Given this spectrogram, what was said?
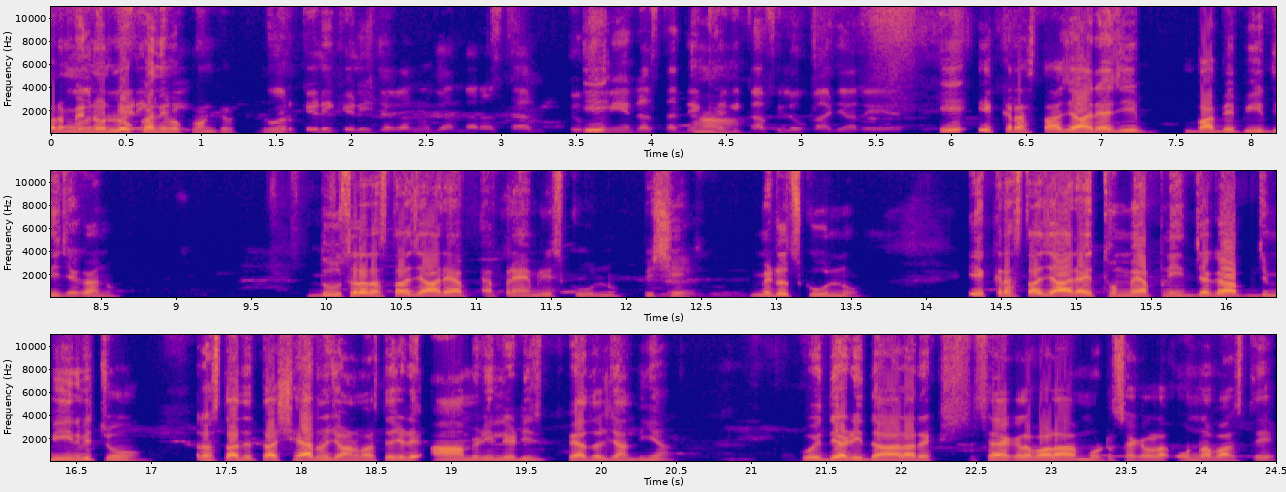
ਪਰ ਮੈਨੂੰ ਲੋਕਾਂ ਦੀ ਮੁੱਖ ਮੰਗ ਹੋਰ ਕਿਹੜੀ ਕਿਹੜੀ ਜਗ੍ਹਾ ਨੂੰ ਜਾਂਦਾ ਰਸਤਾ? ਕਿਉਂਕਿ ਮੇਨ ਰਸਤਾ ਦੇਖਿਆ। ਕਿ ਕਾਫੀ ਲੋਕ ਆ ਜਾ ਰਹੇ ਹੈ ਇਹ ਇੱਕ ਰਸਤਾ ਜਾ ਰਿਹਾ ਜੀ ਬਾਬੇ ਪੀਰ ਦੀ ਜਗ੍ਹਾ ਨੂੰ। ਦੂਸਰਾ ਰਸਤਾ ਜਾ ਰਿਹਾ ਪ੍ਰਾਇਮਰੀ ਸਕੂਲ ਨੂੰ ਪਿੱਛੇ ਮਿਡਲ ਸਕੂਲ ਨੂੰ। ਇੱਕ ਰਸਤਾ ਜਾ ਰਿਹਾ ਇੱਥੋਂ ਮੈਂ ਆਪਣੀ ਜਗ੍ਹਾ ਜ਼ਮੀਨ ਵਿੱਚੋਂ ਰਸਤਾ ਦਿੱਤਾ ਸ਼ਹਿਰ ਨੂੰ ਜਾਣ ਵਾਸਤੇ ਜਿਹੜੇ ਆਮ ਜਿਹੜੀ ਲੇਡੀਜ਼ ਪੈਦਲ ਜਾਂਦੀਆਂ। ਕੋਈ ਦਿਹਾੜੀਦਾਰ ਆ ਰਿਕਸ਼- ਸਾਈਕਲ ਵਾਲਾ ਮੋਟਰਸਾਈਕਲ ਵਾਲਾ ਉਹਨਾਂ ਵਾਸਤੇ।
